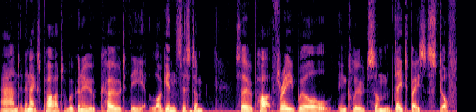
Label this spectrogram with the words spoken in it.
and in the next part we're going to code the login system. So part three will include some database stuff.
